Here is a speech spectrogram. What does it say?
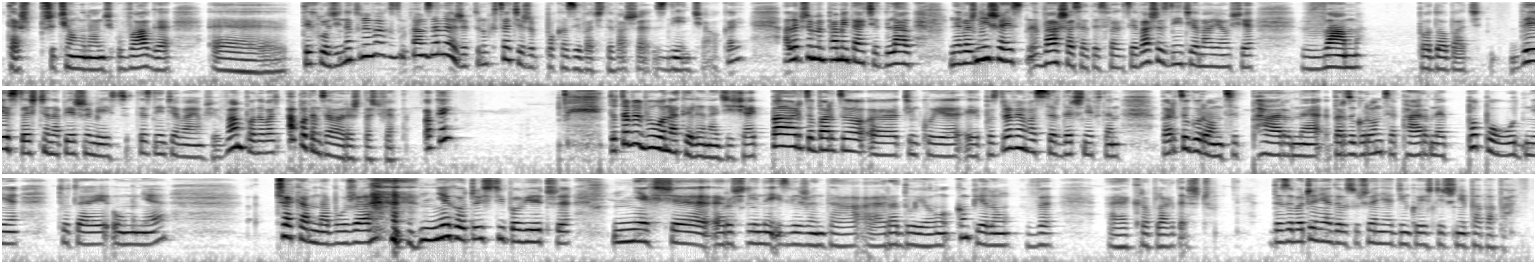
też przyciągnąć uwagę e, tych ludzi, na którym wam, wam zależy, którym chcecie, żeby pokazywać te wasze zdjęcia, ok? Ale pamiętajcie, dla, najważniejsza jest wasza satysfakcja. Wasze zdjęcia mają się wam podobać. Gdy jesteście na pierwszym miejscu, te zdjęcia mają się wam podobać, a potem cała reszta świata, ok? To to by było na tyle na dzisiaj. Bardzo, bardzo e, dziękuję. E, pozdrawiam Was serdecznie w ten bardzo gorący, parne, bardzo gorące, parne popołudnie tutaj u mnie. Czekam na burzę, niech oczyści powietrze, niech się rośliny i zwierzęta e, radują kąpielą w kroplach deszczu. Do zobaczenia, do usłyszenia. Dziękuję ślicznie. Pa, pa, pa.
